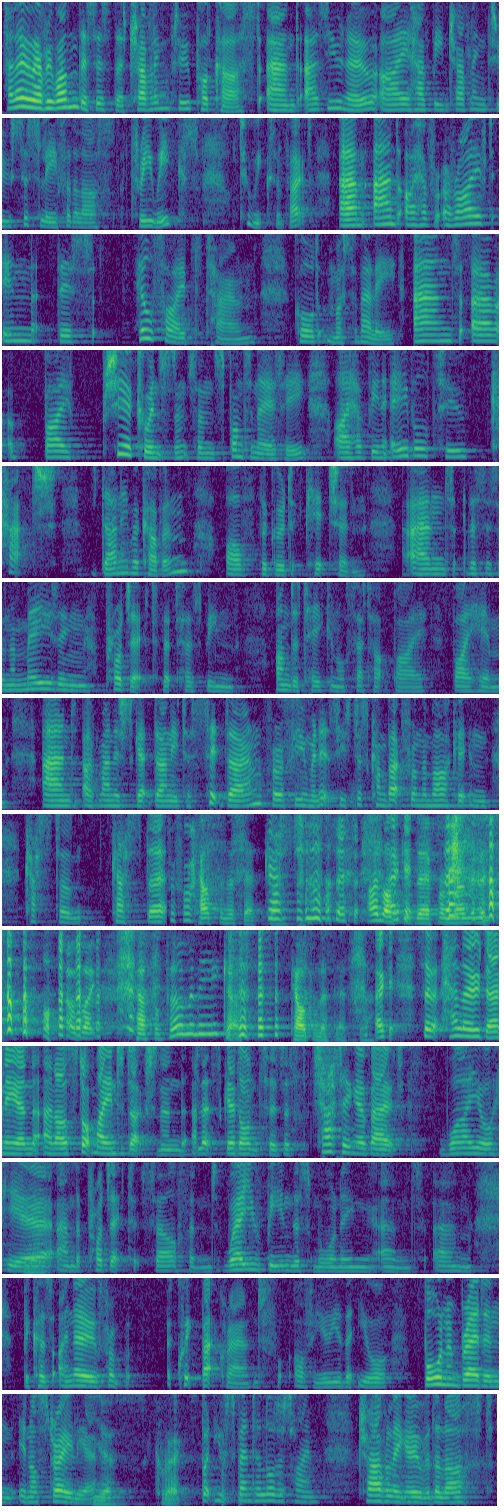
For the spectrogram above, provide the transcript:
Hello, everyone. This is the Travelling Through podcast. And as you know, I have been travelling through Sicily for the last three weeks, two weeks in fact. Um, and I have arrived in this hillside town called Mussomeli. And uh, by sheer coincidence and spontaneity, I have been able to catch Danny McCubbin of The Good Kitchen. And this is an amazing project that has been undertaken or set up by, by him. And I've managed to get Danny to sit down for a few minutes. He's just come back from the market in Castel, Castor. Caltanissetta. I lost Okay, it there for so- a moment. I was like, Casteltermini, Cast- Caltanissetta. Okay, so hello, Danny, and, and I'll stop my introduction and let's get on to just chatting about why you're here Yes. and the project itself and where you've been this morning. And um, because I know from a quick background f- of you that you're born and bred in, in Australia, Yes, correct. but you've spent a lot of time traveling over the last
